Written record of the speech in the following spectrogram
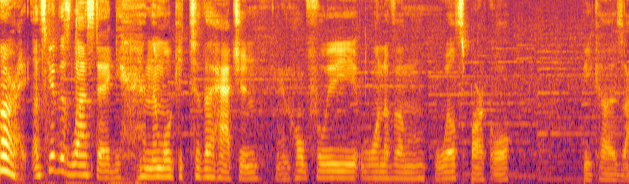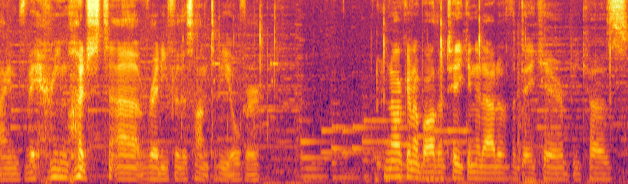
Alright, let's get this last egg, and then we'll get to the hatching, and hopefully one of them will sparkle, because I'm very much uh, ready for this hunt to be over. I'm not gonna bother taking it out of the daycare, because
